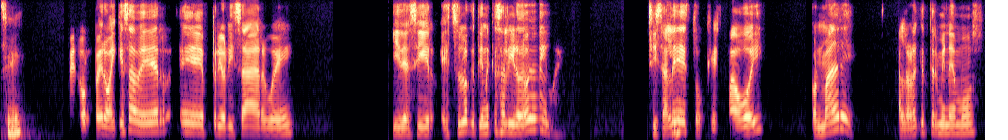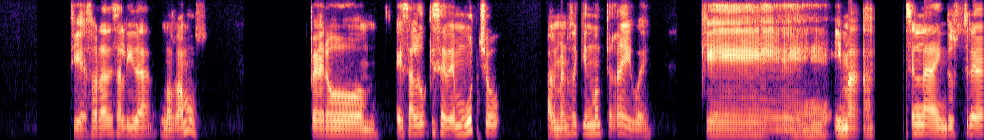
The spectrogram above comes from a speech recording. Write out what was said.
Sí. Pero, pero hay que saber eh, priorizar, güey. Y decir, esto es lo que tiene que salir hoy, güey. Si sale esto, que es para hoy, con madre, a la hora que terminemos, si es hora de salida, nos vamos. Pero es algo que se ve mucho, al menos aquí en Monterrey, güey, que y más en la industria,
